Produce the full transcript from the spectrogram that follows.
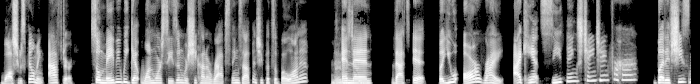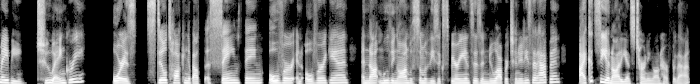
while she was filming after. So maybe we get one more season where she kind of wraps things up and she puts a bow on it Maybe. and then that's it. But you are right. I can't see things changing for her. But if she's maybe too angry or is still talking about the same thing over and over again and not moving on with some of these experiences and new opportunities that happen, I could see an audience turning on her for that.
